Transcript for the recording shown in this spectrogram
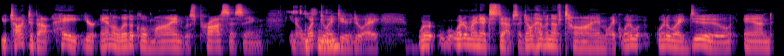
you talked about hey your analytical mind was processing you know what mm-hmm. do i mm-hmm. do do i where, what are my next steps i don't have enough time like what do what do i do and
